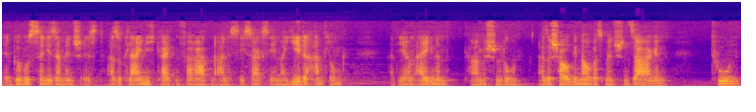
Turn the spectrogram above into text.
äh, Bewusstsein dieser Mensch ist. Also Kleinigkeiten verraten alles. Ich sage es dir immer, jede Handlung hat ihren eigenen karmischen Lohn. Also schau genau, was Menschen sagen, tun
